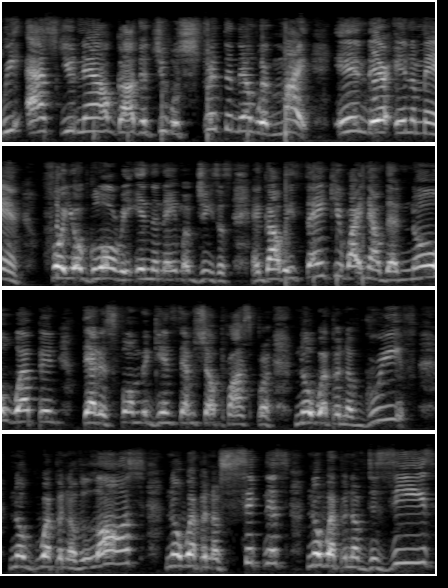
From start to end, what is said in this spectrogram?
we ask you now, God, that you would strengthen them with might in their inner man for your glory in the name of Jesus. And God, we thank you right now that no weapon that is formed against them shall prosper. No weapon of grief, no weapon of loss, no weapon of sickness, no weapon of disease disease,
